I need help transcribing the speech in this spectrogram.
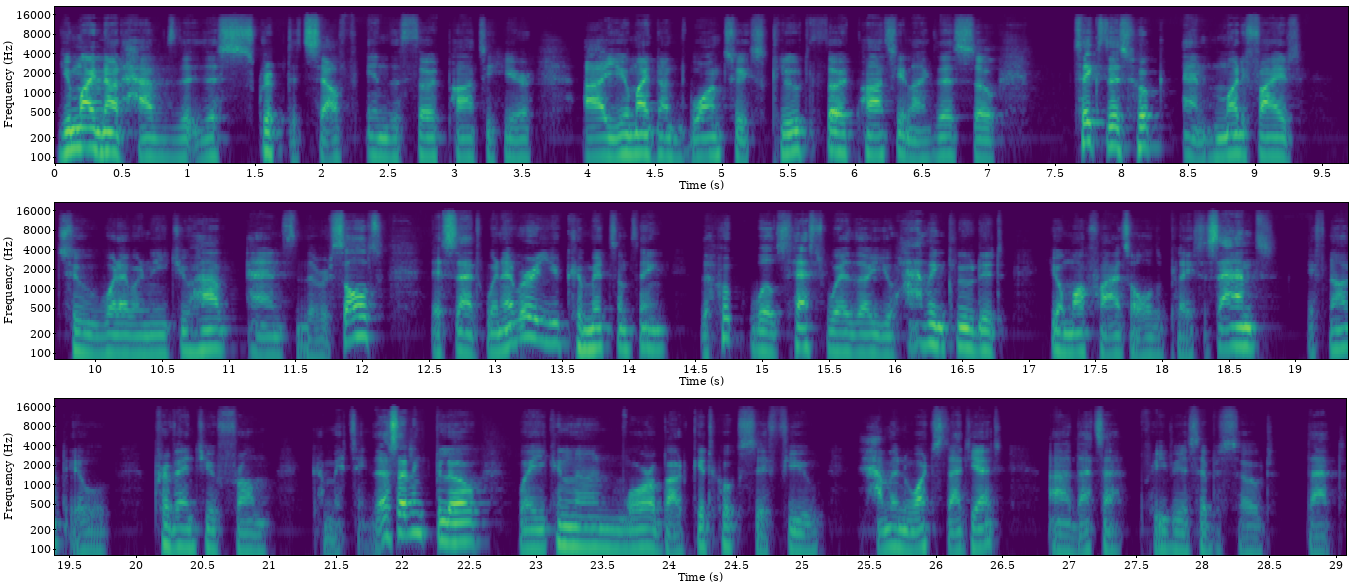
you might not have the, script itself in the third party here. Uh, you might not want to exclude third party like this. So take this hook and modify it to whatever need you have. And the result is that whenever you commit something, the hook will test whether you have included your moc files all the places. And if not, it will prevent you from committing. There's a link below where you can learn more about Git hooks if you haven't watched that yet. Uh, that's a previous episode that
